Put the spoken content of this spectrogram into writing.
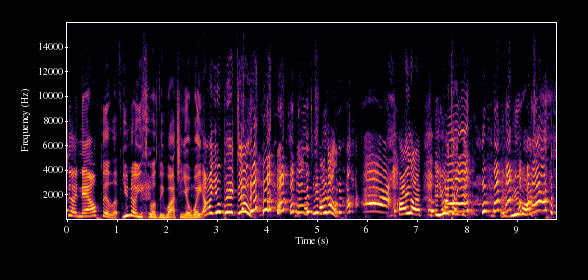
She like now, Philip. You know you're supposed to be watching your weight. I'm like, you big too. Shut the fuck up. How you gonna? You gonna take the, if you gonna.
